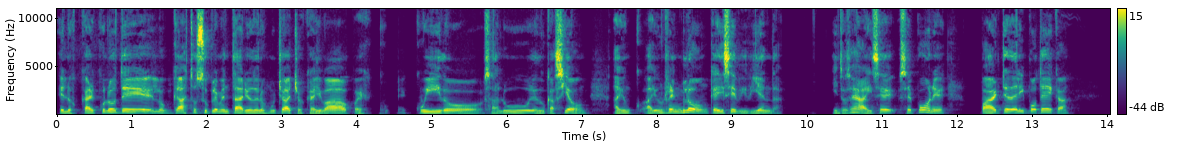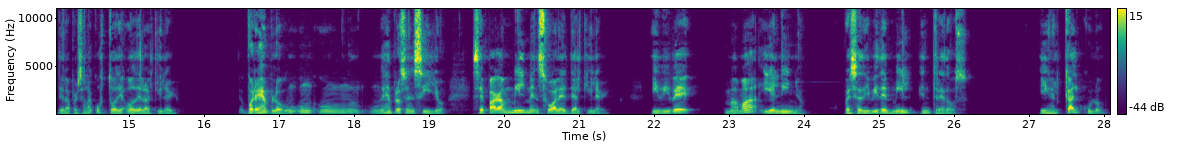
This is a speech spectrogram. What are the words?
en los cálculos de los gastos suplementarios de los muchachos, que ahí va pues eh, cuido, salud, educación, hay un, hay un renglón que dice vivienda. Y entonces ahí se, se pone parte de la hipoteca de la persona custodia o del alquiler. Por ejemplo, un- un- un ejemplo sencillo, se pagan mil mensuales de alquiler y vive mamá y el niño, pues se divide mil entre dos. Y en el cálculo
